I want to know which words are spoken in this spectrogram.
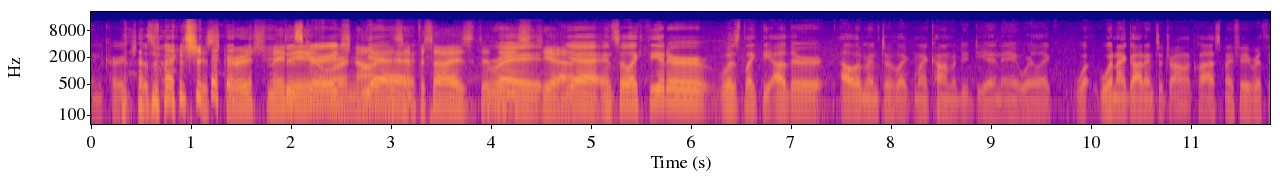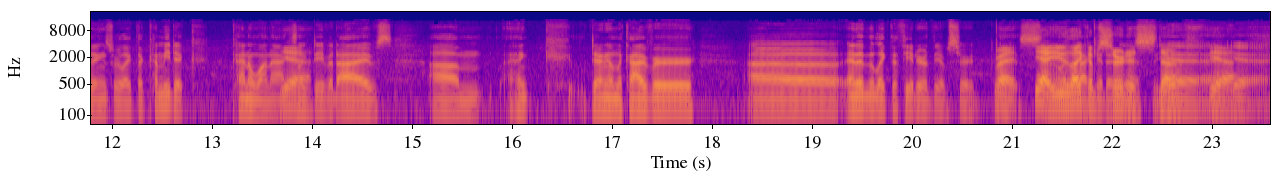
encouraged as much discouraged maybe or Discouraged, not as emphasized at right least yeah yeah and so like theater was like the other element of like my comedy dna where like wh- when i got into drama class my favorite things were like the comedic kind of one acts Yeah. like david ives um, i think daniel macivor uh, and then like the theater of the absurd Right. guys. Yeah, I you like and absurdist stuff. yeah Yeah. yeah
